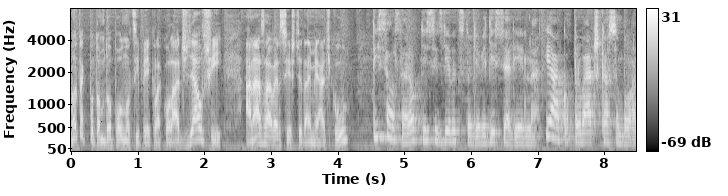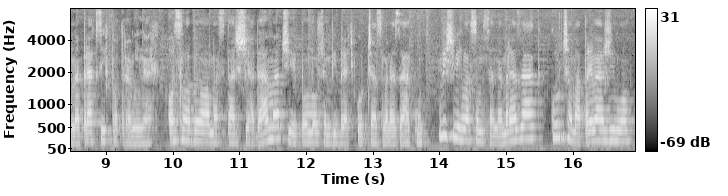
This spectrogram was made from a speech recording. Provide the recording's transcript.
No tak potom do polnoci piekla koláč ďalší. A na záver si ešte dajme Aťku. Písal sa rok 1991. Ja ako prváčka som bola na praxi v potravinách. Oslabila ma staršia dáma, či jej pomôžem vybrať kurča z mrazáku. Vyšvihla som sa na mrazák, kurča ma prevážilo,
